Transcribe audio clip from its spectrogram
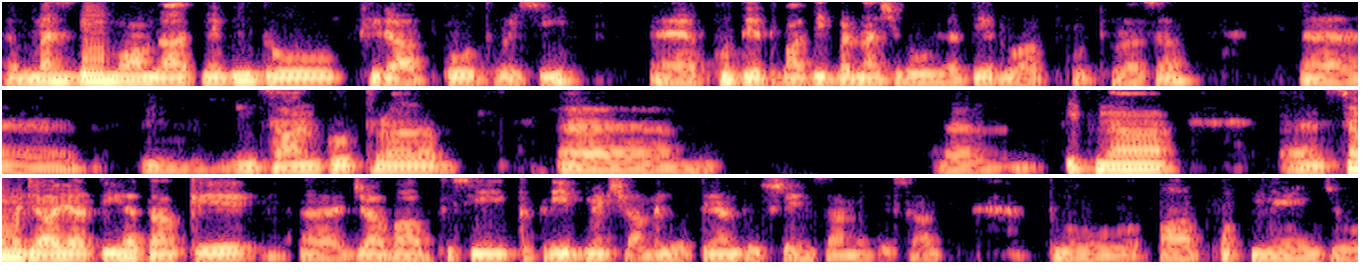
مذہبی معاملات میں بھی، تو پھر آپ کو تھوڑی سی خود اعتمادی بڑھنا شروع ہو جاتی ہے، تو آپ کو تھوڑا سا انسان کو تھوڑا اتنا سمجھ آ جاتی ہے تاکہ جب آپ کسی تقریب میں شامل ہوتے ہیں دوسرے انسانوں کے ساتھ، تو آپ اپنے جو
